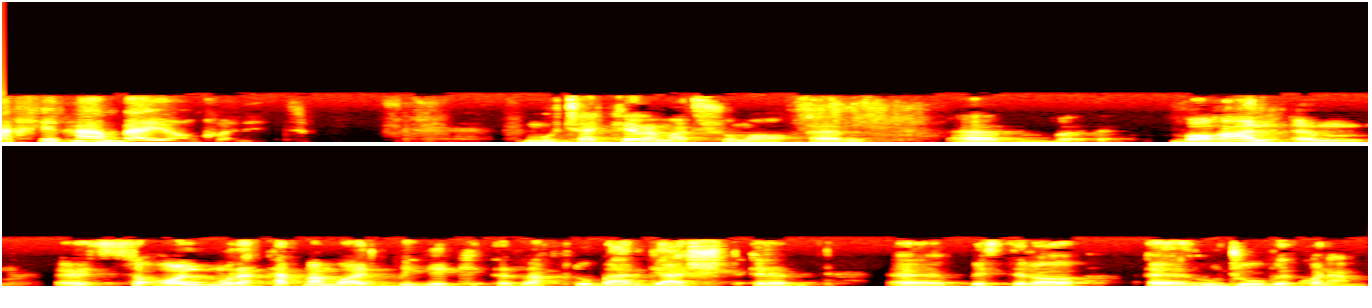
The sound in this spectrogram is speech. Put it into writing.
اخیر هم بیان کنید. متشکرم از شما. واقعا سوال مرتب من باید به یک رفت و برگشت به اصطلاح رجوع بکنم.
